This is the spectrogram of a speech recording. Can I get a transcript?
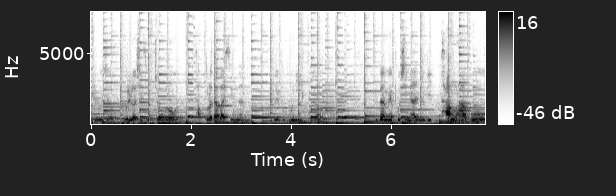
그리고 저 보일러실 뒤쪽으로 밖으로 나갈 수 있는. 그 다음에 보시면 여기 방하고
